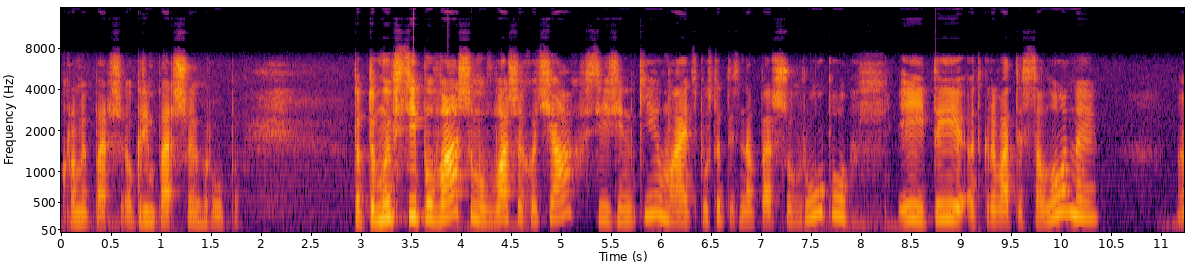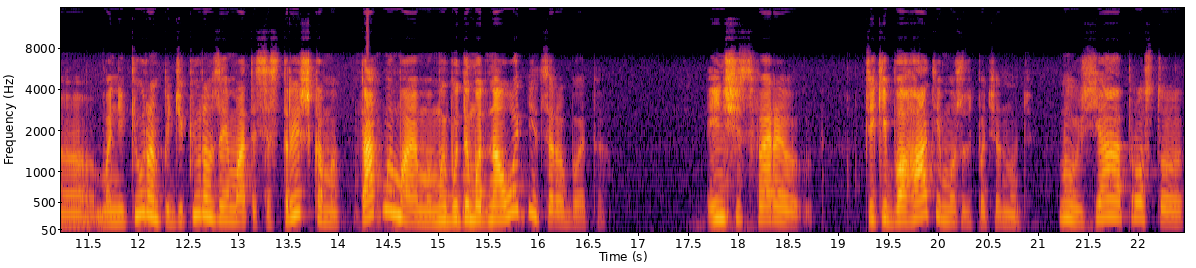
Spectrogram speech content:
крім першої, окрім першої групи. Тобто ми всі по-вашому, в ваших очах, всі жінки мають спуститись на першу групу і йти відкривати салони, манікюром, педикюром займатися, стрижками. Так ми маємо. Ми будемо одна одній це робити. Інші сфери тільки багаті можуть потягнути. Ну, я просто.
